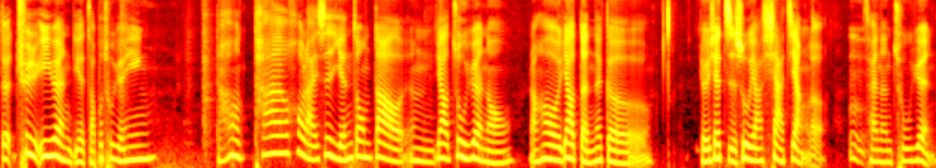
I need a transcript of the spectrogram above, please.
的去医院也找不出原因。然后他后来是严重到，嗯，要住院哦，然后要等那个有一些指数要下降了。嗯，才能出院，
